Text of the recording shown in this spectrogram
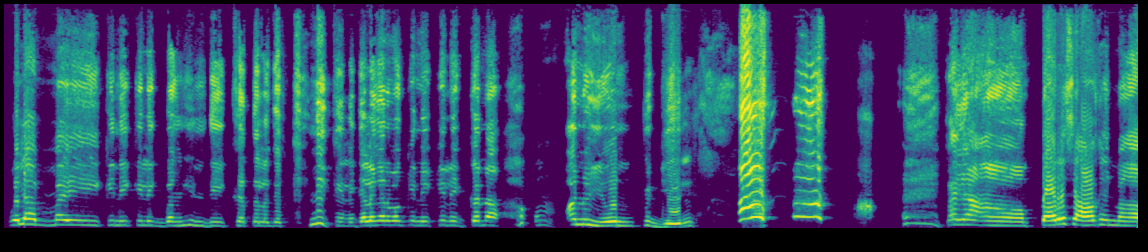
wala may kinikilig bang hindi ka talaga kinikilig? Alam nga naman kinikilig ka na, um, ano yun, pigil? Kaya ah, para sa akin mga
